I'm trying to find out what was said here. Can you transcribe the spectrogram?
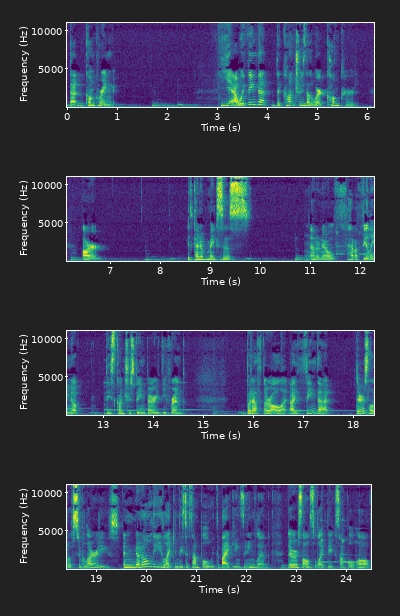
that conquering, yeah, we think that the countries that were conquered are it kind of makes us I don't know have a feeling of these countries being very different. But after all, I, I think that there's a lot of similarities, and not only like in this example with the Vikings in England, there's also like the example of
